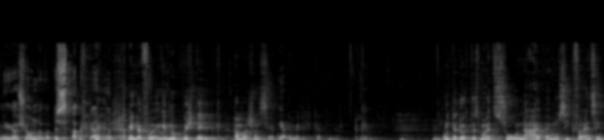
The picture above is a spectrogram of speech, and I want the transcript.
Ja, schon, aber das sagt ja. Wenn er früh genug bestellt, haben wir schon sehr gute ja. Möglichkeiten. Ja. Okay. Und dadurch, dass wir halt so nahe beim Musikverein sind,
